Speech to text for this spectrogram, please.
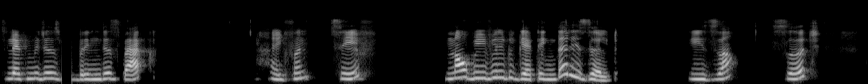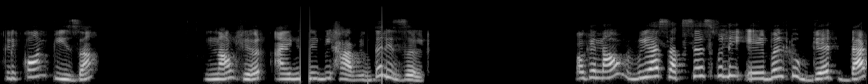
So let me just bring this back. Hyphen save. Now we will be getting the result. Pizza, search, click on pizza. Now here I will be having the result. Okay, now we are successfully able to get that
